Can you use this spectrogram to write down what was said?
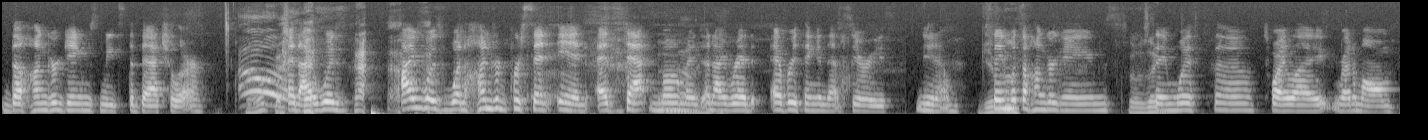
the Hunger Games meets The Bachelor. Oh, And I was I was 100% in at that moment and I read everything in that series. You know, Give same with the Hunger Games, so same with uh, Twilight, read them all.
